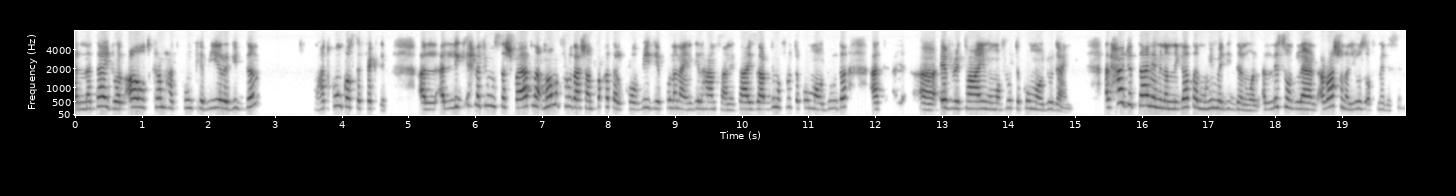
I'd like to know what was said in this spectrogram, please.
النتائج وال outcome هتكون كبيرة جدا وهتكون cost effective اللي إحنا في مستشفياتنا ما مفروض عشان فقط الكوفيد يكون أنا عندي ال hand sanitizer دي مفروض تكون موجودة at uh, every time ومفروض تكون موجودة عندي. الحاجة الثانية من النقاط المهمة جدا وال lesson learned ال rational use of medicine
